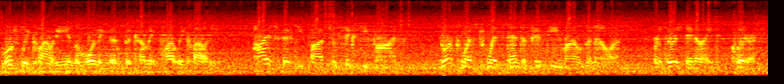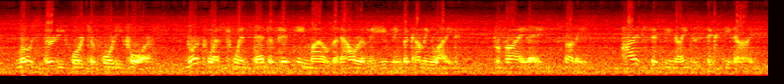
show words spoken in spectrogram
mostly cloudy in the morning then becoming partly cloudy. Highs 55 to 65. Northwest winds 10 to 15 miles an hour. For Thursday night, clear. Lows 34 to 44. Northwest winds 10 to 15 miles an hour in the evening becoming light. For Friday, sunny. Highs 59 to 69.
